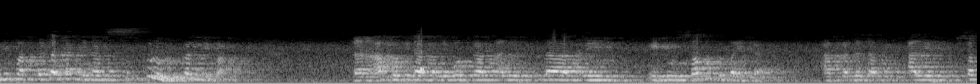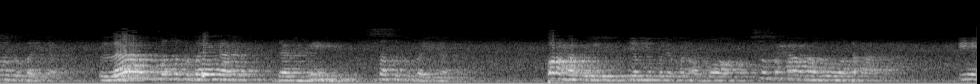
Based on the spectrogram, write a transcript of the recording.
dilipat gandakan dengan sepuluh kali lipat. Dan aku tidak menyebutkan alif lam mim Itu satu kebaikan. Akan tetapi alif satu kebaikan Lam satu kebaikan Dan mim satu kebaikan. Para hadirin yang dimuliakan Allah Subhanahu wa ta'ala Ini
